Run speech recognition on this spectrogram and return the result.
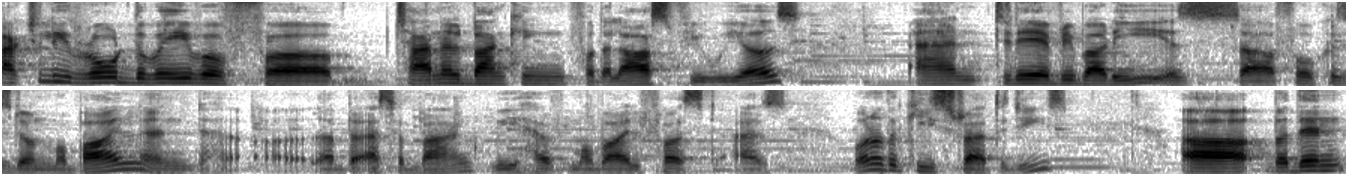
actually rode the wave of uh, channel banking for the last few years and today everybody is uh, focused on mobile and uh, as a bank we have mobile first as one of the key strategies. Uh, but then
